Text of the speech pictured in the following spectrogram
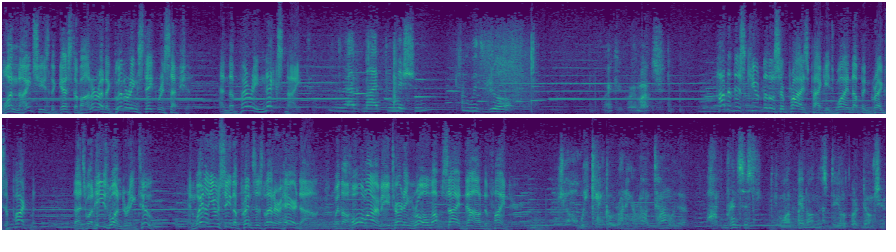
One night, she's the guest of honor at a glittering state reception. And the very next night, You have my permission to withdraw. Thank you very much. how did this cute little surprise package wind up in Greg's apartment? That's what he's wondering, too. And wait till you see the princess let her hair down, with a whole army turning Rome upside down to find her. Joe, we can't go running around town with a hot princess. You want in on this deal or don't you?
